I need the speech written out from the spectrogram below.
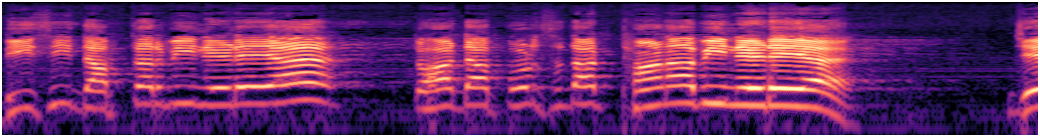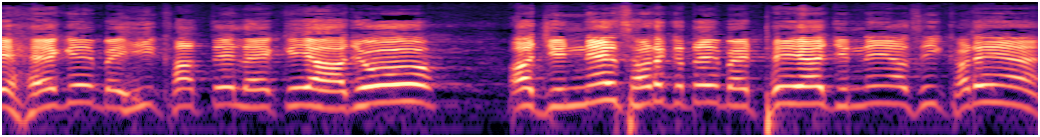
ਡੀਸੀ ਦਫ਼ਤਰ ਵੀ ਨੇੜੇ ਹੈ, ਤੁਹਾਡਾ ਪੁਲਿਸ ਦਾ ਥਾਣਾ ਵੀ ਨੇੜੇ ਹੈ। ਜੇ ਹੈਗੇ ਬਹੀ ਖਾਤੇ ਲੈ ਕੇ ਆ ਜਾਓ, ਆ ਜਿੰਨੇ ਸੜਕ ਤੇ ਬੈਠੇ ਆ, ਜਿੰਨੇ ਅਸੀਂ ਖੜੇ ਆ,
